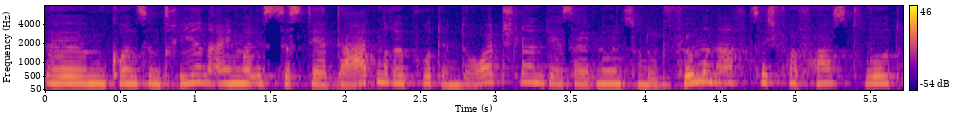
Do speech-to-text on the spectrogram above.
ähm, konzentrieren. Einmal ist das der Datenreport in Deutschland, der seit 1985 verfasst wird.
